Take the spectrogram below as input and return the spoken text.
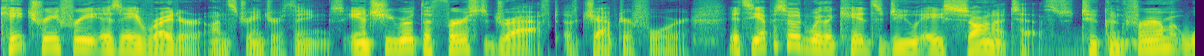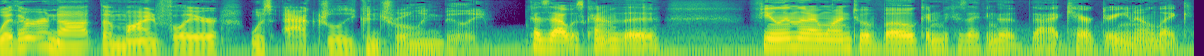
Kate Trefry is a writer on Stranger Things, and she wrote the first draft of Chapter 4. It's the episode where the kids do a sauna test to confirm whether or not the Mind Flayer was actually controlling Billy. Because that was kind of the feeling that I wanted to evoke, and because I think that that character, you know, like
